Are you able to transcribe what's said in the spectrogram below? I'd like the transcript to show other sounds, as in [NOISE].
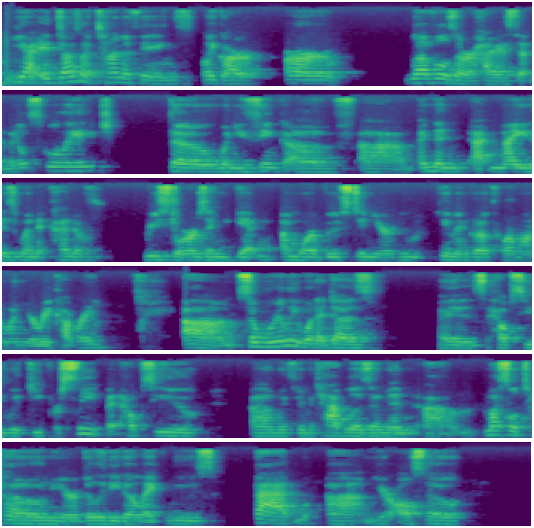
Yeah, it does a ton of things. Like our our levels are highest at middle school age. So when you think of, um, and then at night is when it kind of restores and you get a more boost in your hum- human growth hormone when you're recovering. Um, so really what it does is helps you with deeper sleep. It helps you um, with your metabolism and um, muscle tone, your ability to like lose fat. Um, you're also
